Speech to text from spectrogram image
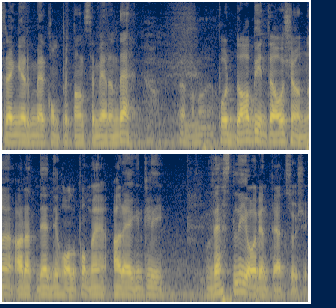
trenger mer kompetanse mer enn det. For da begynte jeg å skjønne at det de holder på med, er egentlig vestlig orientert sushi.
